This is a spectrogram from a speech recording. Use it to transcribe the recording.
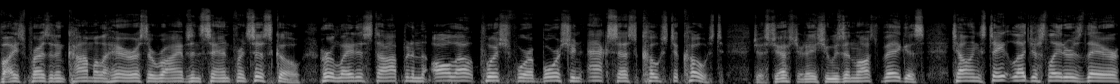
Vice President Kamala Harris arrives in San Francisco, her latest stop in an all out push for abortion access coast to coast. Just yesterday, she was in Las Vegas telling state legislators there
